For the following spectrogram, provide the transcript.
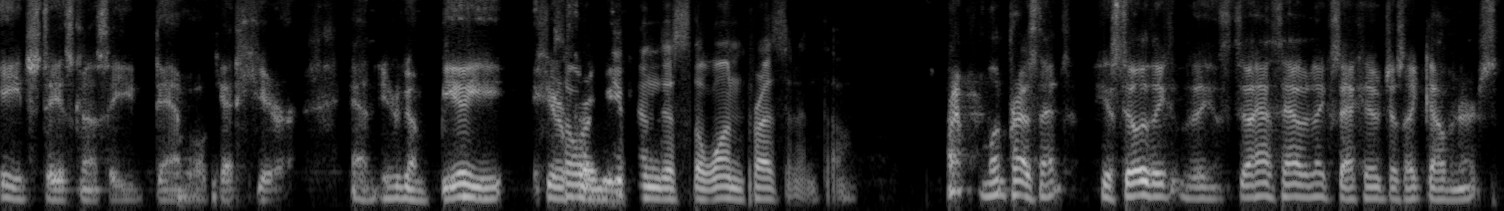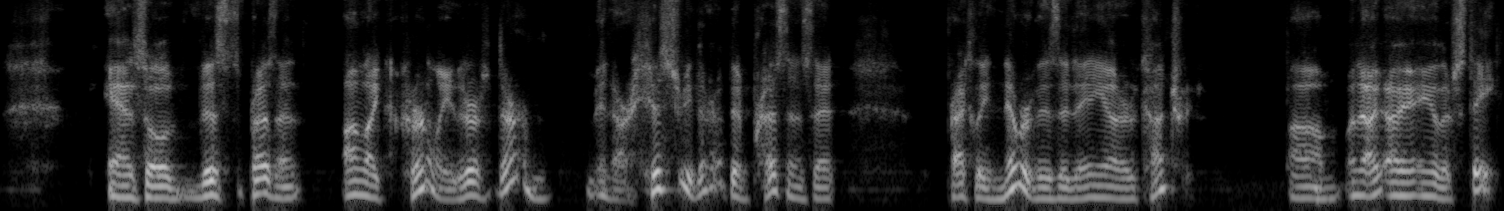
each state is going to say you damn well get here and you're going to be here So for we're a week keeping just the one president though. One president. He still they, they still have to have an executive, just like governors. And so this president, unlike currently, there there in our history there have been presidents that practically never visited any other country, um, and any other state.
